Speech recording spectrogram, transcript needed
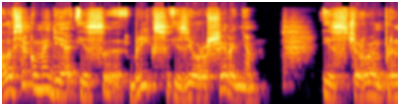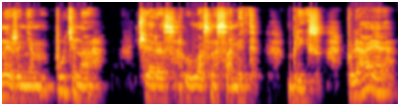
Але вся комедія із е, БРІКС, із його розширенням, із черговим приниженням Путіна через власне саміт БРІКС полягає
